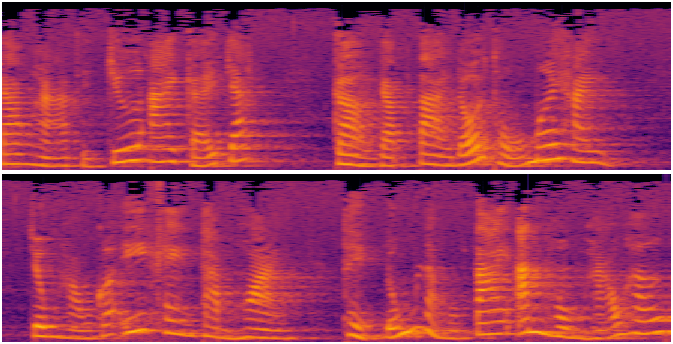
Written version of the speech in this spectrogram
cao hạ thì chưa ai kể chắc, Cờ gặp tài đối thủ mới hay. Trung hậu có ý khen thầm hoài thiệt đúng là một tay anh hùng hảo hớn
